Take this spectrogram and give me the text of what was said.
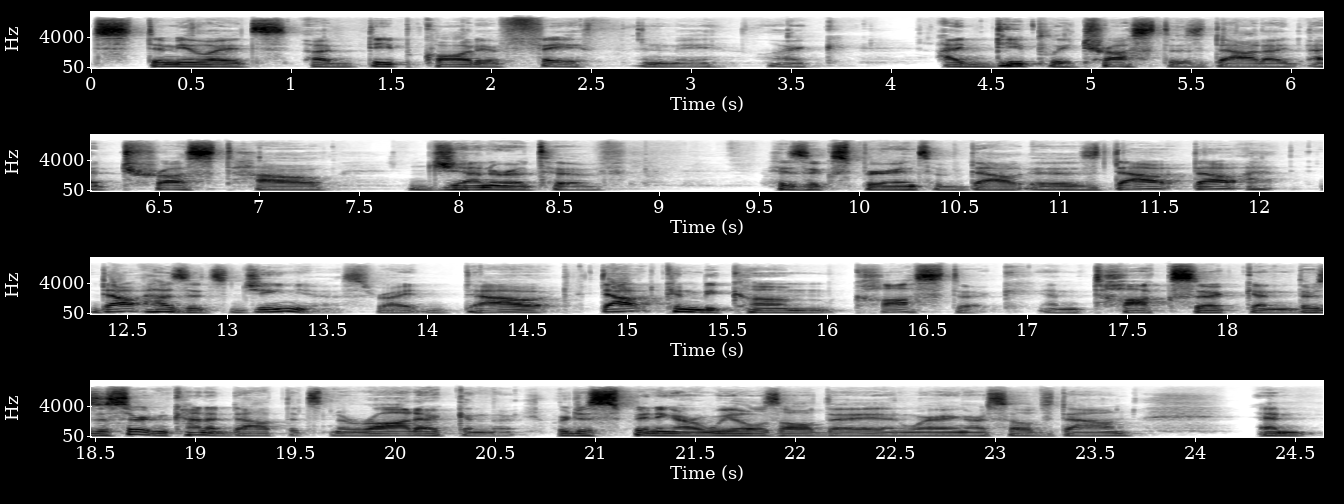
stimulates a deep quality of faith in me. Like I deeply trust his doubt. I, I trust how generative his experience of doubt is. Doubt, doubt, doubt has its genius, right? Doubt, doubt can become caustic and toxic, and there's a certain kind of doubt that's neurotic, and we're just spinning our wheels all day and wearing ourselves down. And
